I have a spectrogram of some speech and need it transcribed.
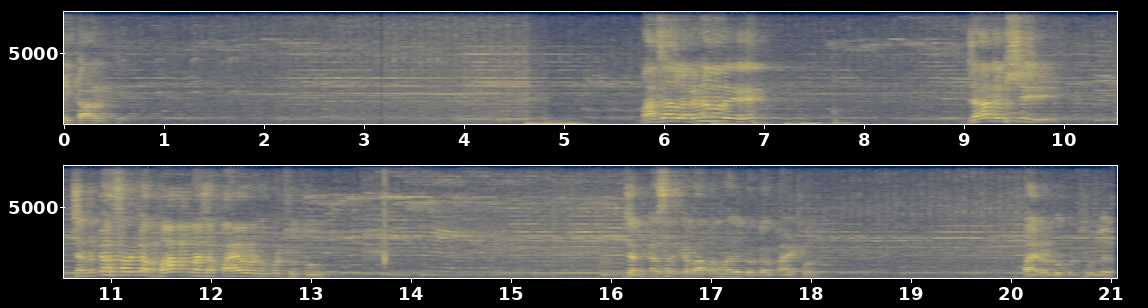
मी कारण ते माझ्या लग्नामध्ये ज्या दिवशी जनकासारखा बाप माझ्या पायावर डोकं ठेवतो जनकासारख्या बापा माझ्या डोक्यावर पाय ठेवलं. पायावर डोकं ठेवलं.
